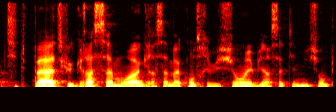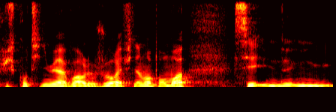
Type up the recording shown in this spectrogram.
petite patte, que grâce à moi, grâce à ma contribution, eh bien, cette émission puisse continuer à voir le jour. Et finalement, pour moi, c'est une,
